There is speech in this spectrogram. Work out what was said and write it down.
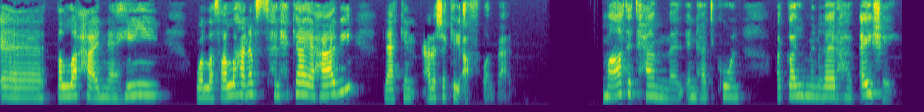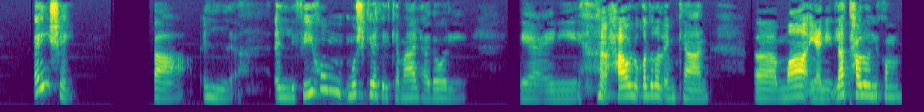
آه تطلعها إنها هي والله صار لها نفس هالحكاية هذه لكن على شكل أفضل بعد. ما تتحمل إنها تكون أقل من غيرها بأي شيء أي شيء. فاللي فيهم مشكلة الكمال هذولي يعني حاولوا قدر الإمكان آه، ما يعني لا تحاولوا إنكم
